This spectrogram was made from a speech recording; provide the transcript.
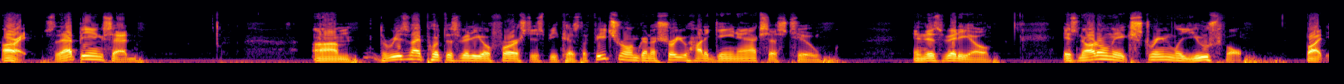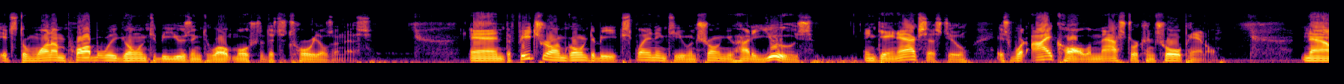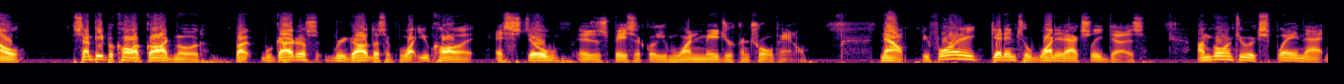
All right. So that being said, um, the reason I put this video first is because the feature I'm going to show you how to gain access to in this video is not only extremely useful, but it's the one I'm probably going to be using throughout most of the tutorials in this. And the feature I'm going to be explaining to you and showing you how to use and gain access to is what I call a master control panel. Now, some people call it God mode, but regardless, regardless of what you call it, it still is basically one major control panel. Now, before I get into what it actually does, I'm going to explain that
